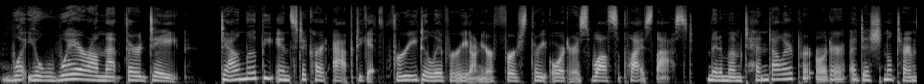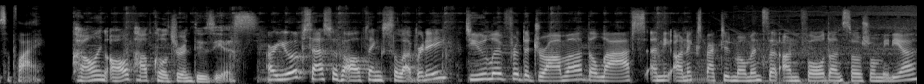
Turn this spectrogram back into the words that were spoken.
what you'll wear on that third date. Download the Instacart app to get free delivery on your first three orders while supplies last. Minimum $10 per order, additional term supply. Calling all pop culture enthusiasts. Are you obsessed with all things celebrity? Do you live for the drama, the laughs, and the unexpected moments that unfold on social media?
